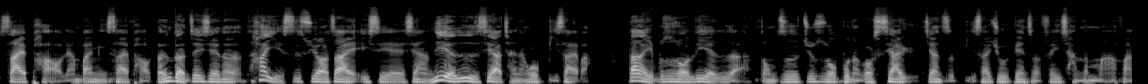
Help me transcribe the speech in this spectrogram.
赛跑、两百米赛跑等等这些呢，它也是需要在一些像烈日下才能够比赛吧。当然也不是说烈日啊，总之就是说不能够下雨，这样子比赛就会变成非常的麻烦。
